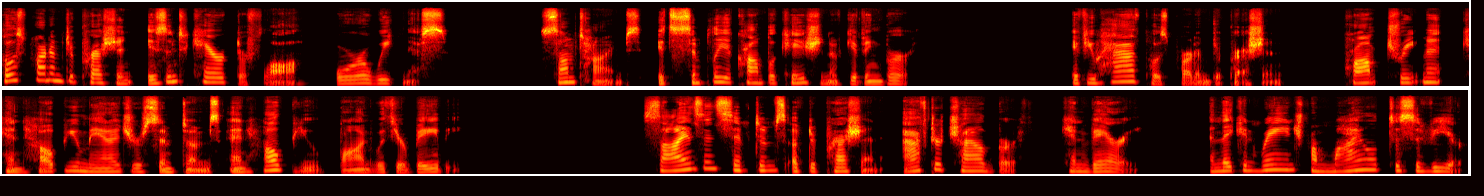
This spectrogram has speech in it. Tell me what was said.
Postpartum depression isn't a character flaw or a weakness. Sometimes it's simply a complication of giving birth. If you have postpartum depression, prompt treatment can help you manage your symptoms and help you bond with your baby. Signs and symptoms of depression after childbirth can vary, and they can range from mild to severe.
